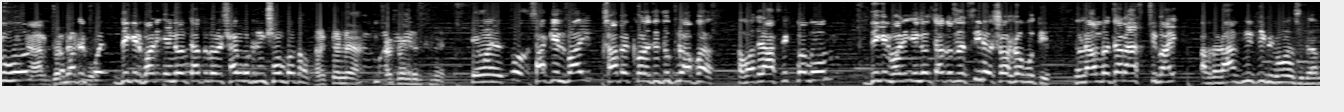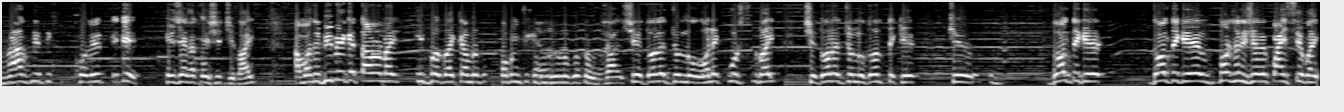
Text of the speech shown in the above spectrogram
রুহুল আমাদের দিঘির বাড়ি ইউনিয়ন ছাত্র সাংগঠনিক সম্পাদক শাকিল ভাই সাবেক কলেজে যুক্ত আহ্বায়ক। আমাদের আশিক মামুন দিঘির ইউনিয়ন দলের সিনিয়র সহসভাপতি। মানে আমরা যারা আসছি ভাই আমরা রাজনীতিবিদ মানুষ আমরা রাজনীতি করে থেকে এই জায়গাতে এসেছি ভাই। আমাদের বিবেকের তাড়নায় ইকবাল ভাইকে আমরা থেকে করতে সে দলের জন্য অনেক করছে ভাই সে দলের জন্য দল থেকে সে দল থেকে দল থেকে পর্ষদ হিসেবে পাইছে ভাই,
